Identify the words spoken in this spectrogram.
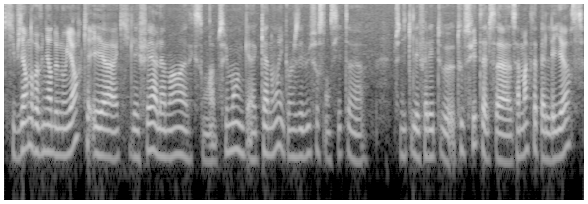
qui vient de revenir de New York et qui les fait à la main. Elles sont absolument canon. Et quand je les ai vues sur son site, je me dit qu'il les fallait tout, de suite. Elle, sa, marque s'appelle Layers.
